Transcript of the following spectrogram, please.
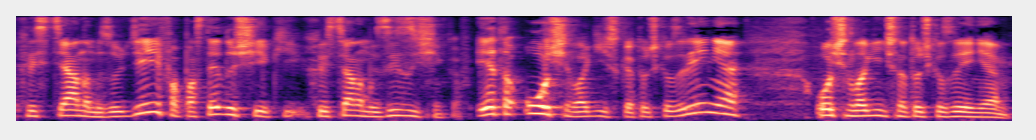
к христианам из иудеев, а последующие к христианам из язычников. И это очень логическая точка зрения, очень логичная точка зрения.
